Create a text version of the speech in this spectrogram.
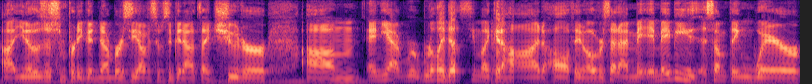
uh, you know, those are some pretty good numbers. He obviously was a good outside shooter, um, and yeah, r- really does seem like an odd Hall of Fame oversight. I may, it may be something where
